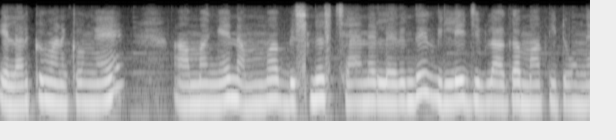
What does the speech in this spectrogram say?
எல்லாருக்கும் வணக்கங்க. ஆமாங்க நம்ம பிஸ்னஸ் சேனல்லேருந்து வில்லேஜ் விலாகாக மாற்றிட்டோங்க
